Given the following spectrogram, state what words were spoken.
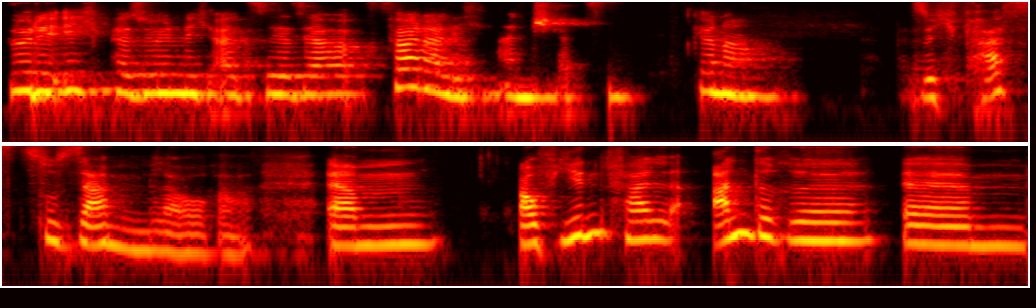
würde ich persönlich als sehr, sehr förderlich einschätzen. Genau. Also ich fasse zusammen, Laura. Ähm, auf jeden Fall andere ähm,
